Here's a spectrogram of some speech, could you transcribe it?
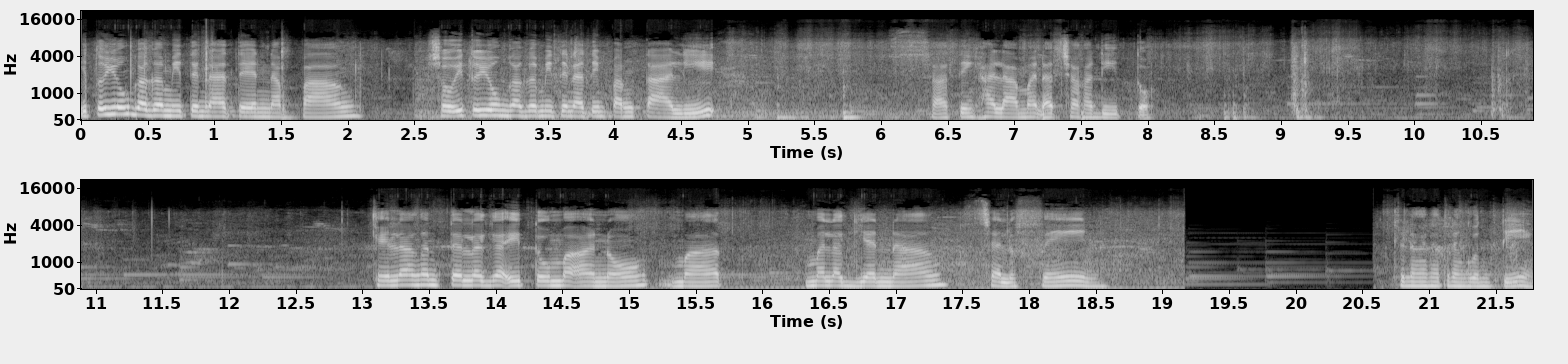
Ito yung gagamitin natin na pang So ito yung gagamitin natin pang tali sa ating halaman at saka dito. Kailangan talaga ito maano, mat malagyan ng cellophane. Kailangan natin ng gunting.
